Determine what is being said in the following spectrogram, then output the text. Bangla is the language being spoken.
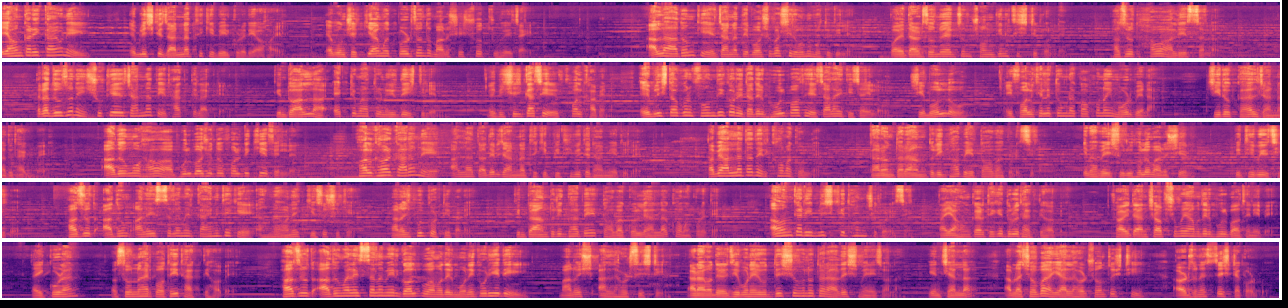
এই অহংকারের কারণেই ইবলিশকে জান্নাত থেকে বের করে দেওয়া হয়। এবং সে কিয়ামত পর্যন্ত মানুষের শত্রু হয়ে যায়। আল্লাহ আদমকে জান্নাতে বসবাসের অনুমতি দিলেন, পরে তার জন্য একজন সঙ্গিনী সৃষ্টি করলেন হজরত হাওয়া আলিয়াল্লাম তারা দুজনেই সুখে জান্নাতে থাকতে লাগলেন, কিন্তু আল্লাহ একটি মাত্র নির্দেশ দিলেন, এই বিশেষ গাছের ফল খাবে না। এবলিশ তখন ফন্দি করে তাদের ভুল পথে চালাইতে চাইল। সে বলল, এই ফল খেলে তোমরা কখনোই মরবে না, চিরকাল জান্নাতে থাকবে। আদম ও হাওয়া ভুলবশত ফলটি খেয়ে ফেললেন। ফল খাওয়ার কারণে আল্লাহ তাদের জান্নাত থেকে পৃথিবীতে নামিয়ে দিলেন। তবে আল্লাহ তাদের ক্ষমা করলেন, কারণ তারা আন্তরিকভাবে তওবা করেছিল। এভাবেই শুরু হলো মানুষের পৃথিবীর জীবন। হজরত আদম আলাইসাল্লামের কাহিনী থেকে আমরা অনেক কিছু শিখে মানুষ ভুল করতে পারে, কিন্তু আন্তরিকভাবে তবা করলে আল্লাহ ক্ষমা করে দেন। অহংকার ইবলিশকে ধ্বংস করেছে, তাই অহংকার থেকে দূরে থাকতে হবে। শয়তান সবসময় আমাদের ভুল পথে নেবে, তাই কোরআন ও সুন্নাহের পথেই থাকতে হবে। হজরত আদম আলাইসাল্লামের গল্প আমাদের মনে করিয়ে দেই, মানুষ আল্লাহর সৃষ্টি, আর আমাদের জীবনের উদ্দেশ্য হলো তার আদেশ মেনে চলা। ইনশাল্লাহ আমরা সবাই আল্লাহর সন্তুষ্টি অর্জনের চেষ্টা করব।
